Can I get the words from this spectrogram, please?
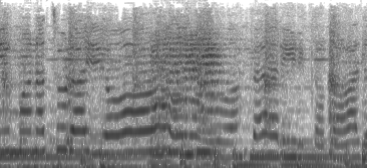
imana turayo aan fariir ka qaade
